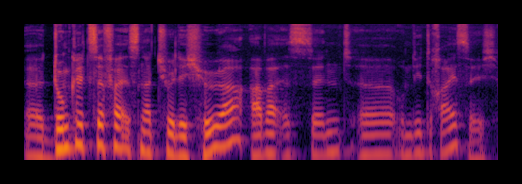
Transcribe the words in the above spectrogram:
äh, Dunkelziffer ist natürlich höher, aber es sind äh, um die 30.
